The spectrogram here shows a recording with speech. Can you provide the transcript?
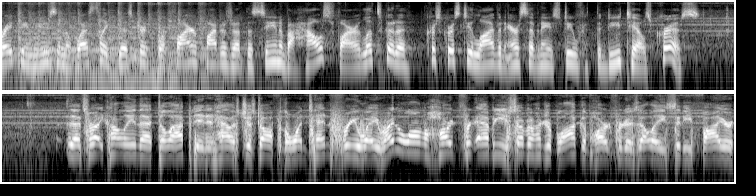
breaking news in the Westlake District where firefighters are at the scene of a house fire. Let's go to Chris Cristi live in Air 7 HD with the details. Chris. That's right, Colleen. That dilapidated house just off of the 110 freeway, right along Hartford Avenue, 700 block of Hartford, as LA City Fire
